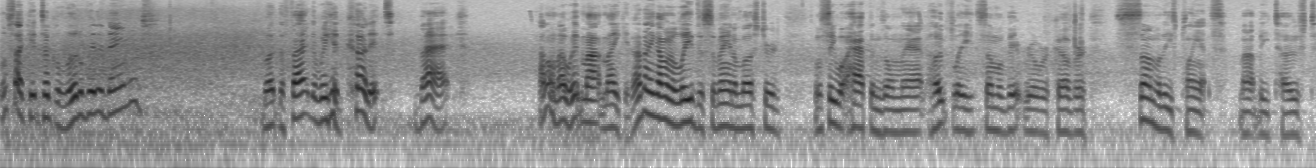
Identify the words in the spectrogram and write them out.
looks like it took a little bit of damage but the fact that we had cut it back I don't know it might make it. I think I'm going to leave the Savannah mustard. We'll see what happens on that. Hopefully some of it will recover. Some of these plants might be toast.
